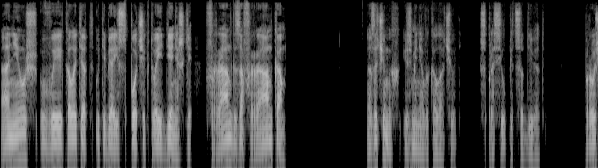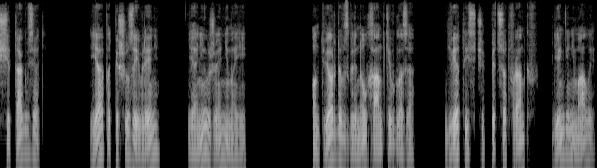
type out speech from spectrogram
они уж выколотят у тебя из почек твои денежки, франк за франком. — А зачем их из меня выколачивать? — спросил 509. — Проще так взять. Я подпишу заявление, и они уже не мои. Он твердо взглянул Хантке в глаза. Две тысячи пятьсот франков. Деньги немалые.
